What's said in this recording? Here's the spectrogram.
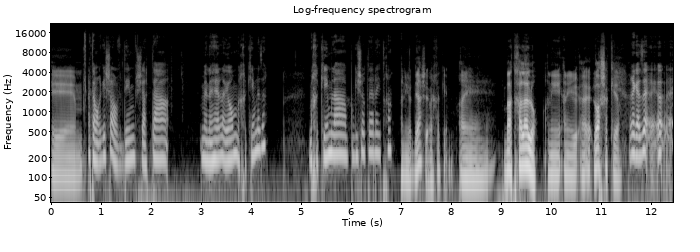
אה, אתה מרגיש שהעובדים שאתה מנהל היום מחכים לזה? מחכים לפגישות האלה איתך? אני יודע שהם מחכים. אה, בהתחלה לא, אני, אני אה, לא אשקר. רגע, זה, אה, אה,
